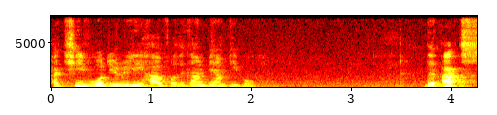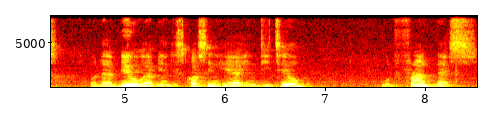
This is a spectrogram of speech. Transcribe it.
achieve what they really have for the Gambian people. The acts, the bill we have been discussing here in detail with frankness.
